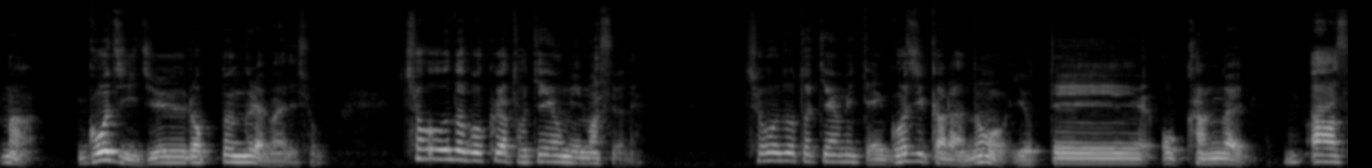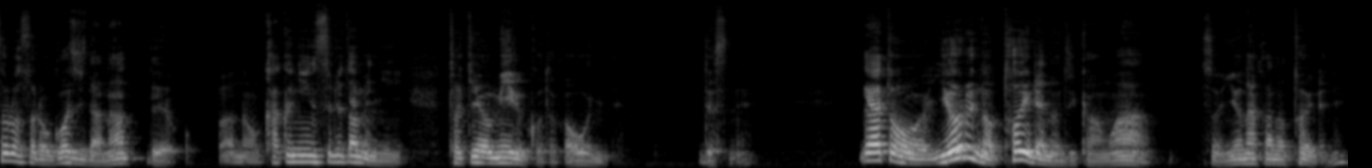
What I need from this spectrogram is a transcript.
まあ5時16分ぐらい前でしょ？ちょうど僕は時計を見ますよね。ちょうど時計を見て5時からの予定を考えるああそろそろ5時だなってあの確認するために時計を見ることが多いんですね。であと夜のトイレの時間はその夜中のトイレね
